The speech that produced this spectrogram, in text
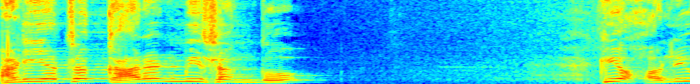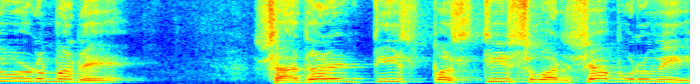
आणि याचं कारण मी सांगतो की हॉलिवूडमध्ये साधारण तीस पस्तीस वर्षापूर्वी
